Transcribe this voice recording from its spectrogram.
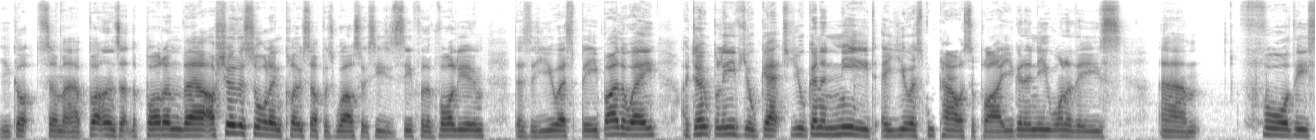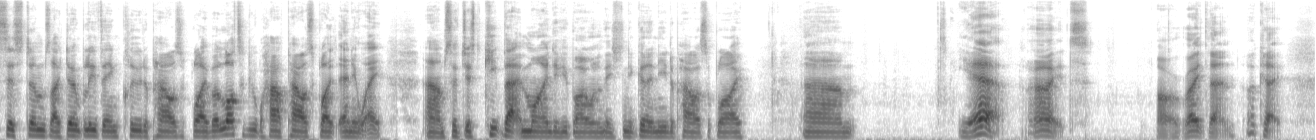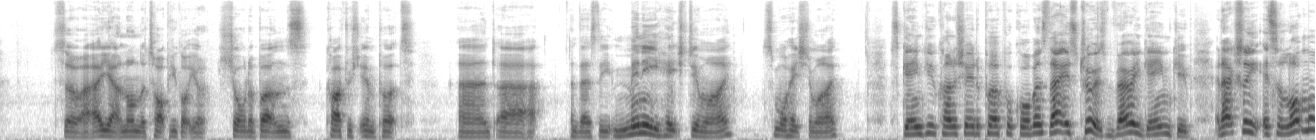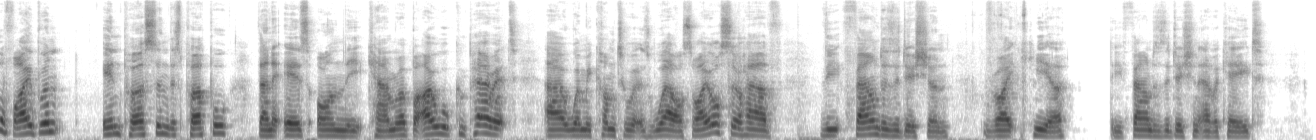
You got some uh, buttons at the bottom there. I'll show this all in close up as well so it's easy to see for the volume. There's the USB. By the way, I don't believe you'll get, you're going to need a USB power supply. You're going to need one of these um, for these systems. I don't believe they include a power supply, but lots of people have power supplies anyway. Um, so just keep that in mind if you buy one of these. You're going to need a power supply. Um, yeah, alright. Alright then. Okay. So uh, yeah, and on the top you've got your shoulder buttons, cartridge input, and uh, and there's the mini HDMI, small HDMI. It's GameCube kind of shade of purple Corbins. That is true. It's very GameCube. And actually, it's a lot more vibrant in person, this purple, than it is on the camera. But I will compare it uh, when we come to it as well. So I also have the Founders Edition right here, the Founders Edition Evercade.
